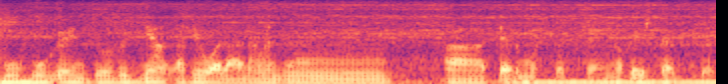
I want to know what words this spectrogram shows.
bubuga yung tubig niya kasi wala nang ah, thermostat siya. Okay, start ko.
